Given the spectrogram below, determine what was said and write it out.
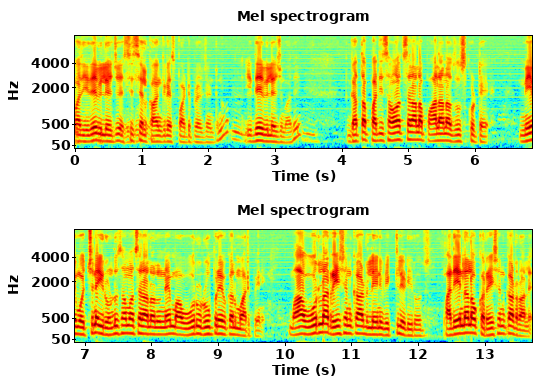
మాది ఇదే విలేజ్ ఎస్సీసీఎల్ కాంగ్రెస్ పార్టీ ప్రెసిడెంట్ను. ఇదే విలేజ్ మాది. గత పది సంవత్సరాల పాలన చూసుకుంటే మేము వచ్చిన ఈ రెండు సంవత్సరాలలోనే మా ఊరు రూపురేఖలు మారిపోయినాయి. మా ఊర్లో రేషన్ కార్డు లేని వ్యక్తి లేడు ఈరోజు. పదేళ్ళలో ఒక రేషన్ కార్డు రాలే.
